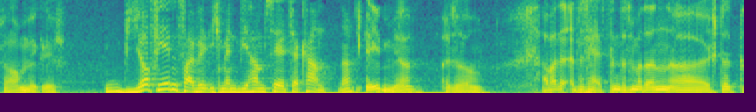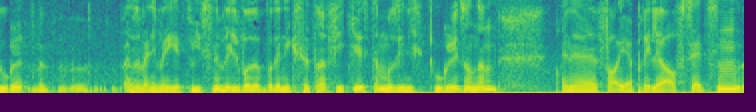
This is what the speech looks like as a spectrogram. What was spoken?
Ist auch möglich. Wir auf jeden Fall. Ich meine, wir haben sie jetzt erkannt. Ne? Eben, ja. Also. Aber da- das heißt dann, dass man dann äh, statt Google, also wenn ich, wenn ich jetzt wissen will, wo, der- wo der nächste Trafik ist, dann muss ich nicht googeln, sondern eine VR-Brille aufsetzen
